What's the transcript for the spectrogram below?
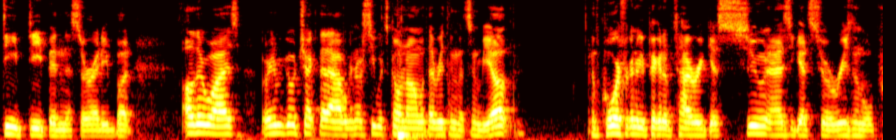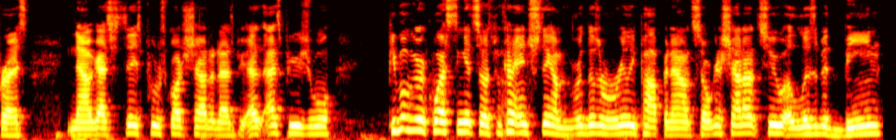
deep deep in this already. But otherwise, we're gonna go check that out. We're gonna see what's going on with everything that's gonna be up. Of course, we're gonna be picking up Tyreek as soon as he gets to a reasonable price. Now, guys, today's Poodle Squad shoutout as as, as per usual. People have been requesting it, so it's been kind of interesting. I'm, those are really popping out. So we're gonna shout out to Elizabeth Bean.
